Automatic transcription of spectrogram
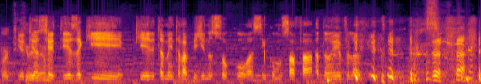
Pode E eu tenho né? certeza que, que ele também tava pedindo socorro, assim como o Safadão e o Vila Vida.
